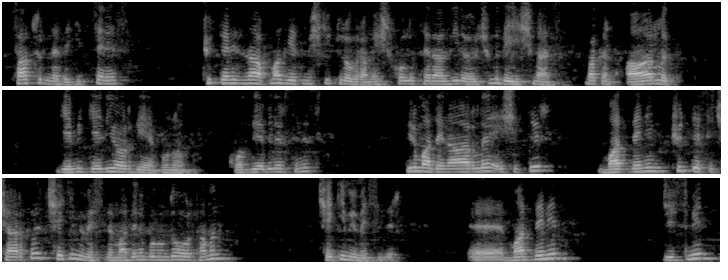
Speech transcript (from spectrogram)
Satürn'e de gitseniz kütleniz ne yapmaz? 72 kilogram eşit kollu teraziyle ölçümü değişmez. Bakın ağırlık gemi geliyor diye bunu kodlayabilirsiniz. Bir maddenin ağırlığı eşittir. Maddenin kütlesi çarpı çekim ivmesidir. Maddenin bulunduğu ortamın çekim ivmesidir. E, maddenin, cismin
